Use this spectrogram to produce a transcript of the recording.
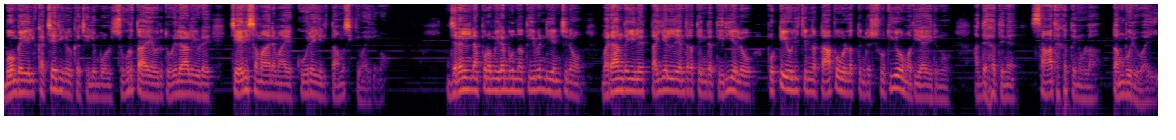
ബോംബെയിൽ കച്ചേരികൾക്ക് ചെല്ലുമ്പോൾ സുഹൃത്തായ ഒരു തൊഴിലാളിയുടെ ചേരി സമാനമായ കൂരയിൽ താമസിക്കുമായിരുന്നു. ജനലിനപ്പുറം ഇരമ്പുന്ന തീവണ്ടി എഞ്ചിനോ വരാന്തയിലെ തയ്യൽ യന്ത്രത്തിന്റെ തിരിയലോ പൊട്ടിയൊലിക്കുന്ന ടാപ്പ് വെള്ളത്തിന്റെ ശ്രുതിയോ മതിയായിരുന്നു. അദ്ദേഹത്തിന് സാധകത്തിനുള്ള തമ്പുരുവായി.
